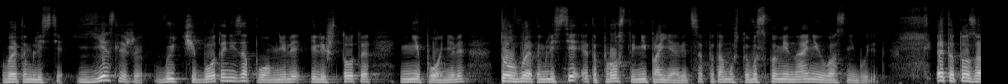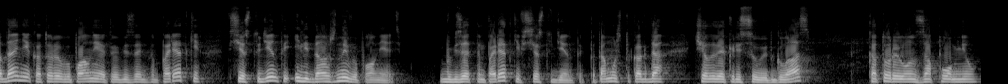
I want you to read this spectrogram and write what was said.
в этом листе. Если же вы чего-то не запомнили или что-то не поняли, то в этом листе это просто не появится, потому что воспоминаний у вас не будет. Это то задание, которое выполняют в обязательном порядке все студенты или должны выполнять в обязательном порядке все студенты. Потому что когда человек рисует глаз, который он запомнил,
